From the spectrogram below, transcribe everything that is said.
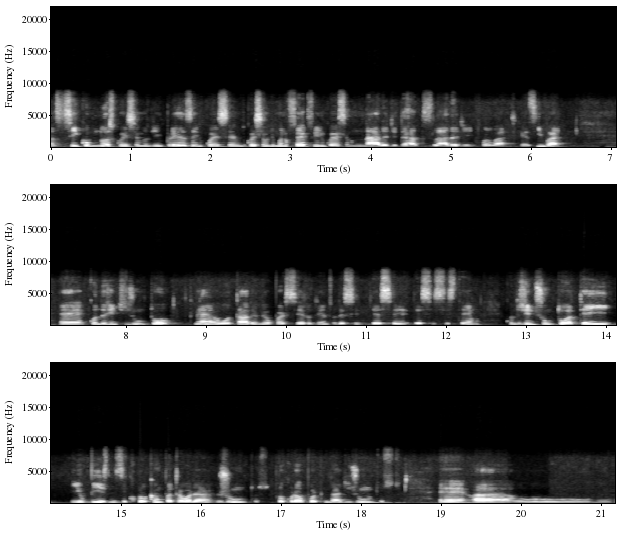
Assim como nós conhecemos de empresa não conhecemos, conhecemos de manufacturing, não conhecemos nada de dados, nada de informática. E assim vai. É, quando a gente juntou, né, o Otávio é meu parceiro dentro desse, desse, desse sistema, quando a gente juntou a TI e o business e colocamos para trabalhar juntos, procurar oportunidade juntos, é, a, o,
